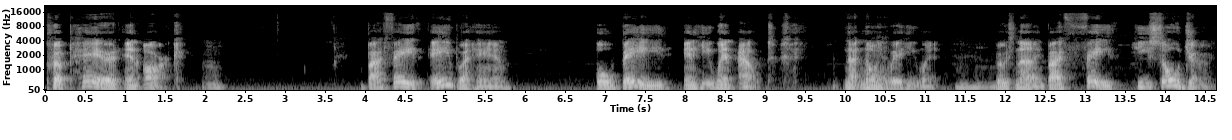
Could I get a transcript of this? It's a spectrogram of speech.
prepared an ark. Mm. By faith, Abraham obeyed and he went out, not knowing where he went. Mm-hmm. Verse 9 By faith, he sojourned,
